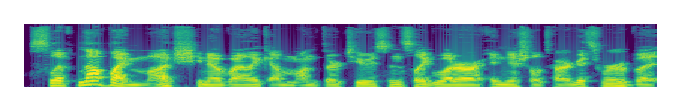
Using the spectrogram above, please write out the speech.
slipped not by much, you know, by like a month or two since like what our initial targets were, but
